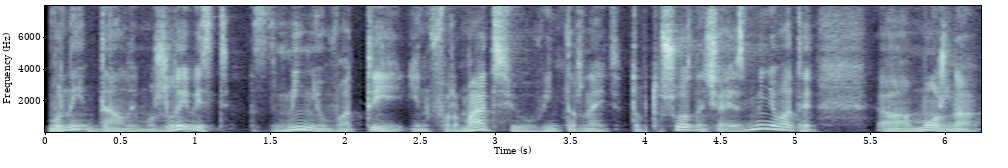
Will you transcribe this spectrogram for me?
вони дали можливість змінювати інформацію в інтернеті. Тобто, що означає змінювати? Е, Можна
